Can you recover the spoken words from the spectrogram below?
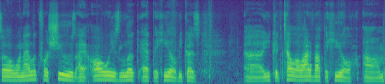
So when I look for shoes, I always look at the heel because uh, you could tell a lot about the heel. Um,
